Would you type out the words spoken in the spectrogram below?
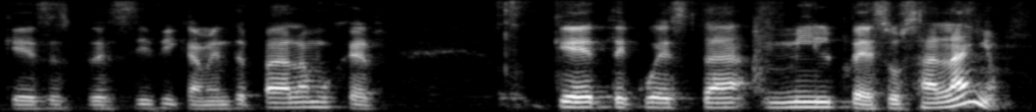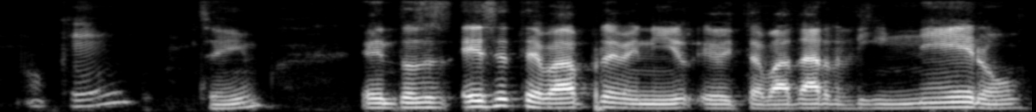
que es específicamente para la mujer que te cuesta mil pesos al año, Ok. ¿sí? Entonces, ese te va a prevenir, eh, te va a dar dinero,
